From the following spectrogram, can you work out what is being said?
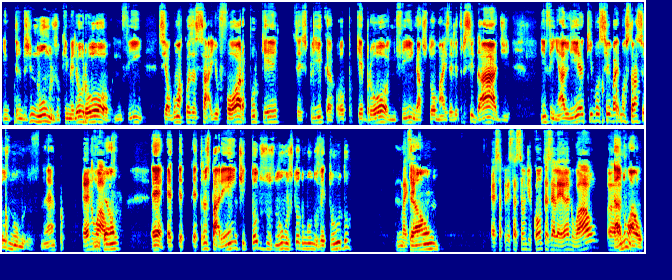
em termos de números, o que melhorou, enfim, se alguma coisa saiu fora, por quê? Você explica, opa, quebrou, enfim, gastou mais eletricidade. Enfim, ali é que você vai mostrar seus números, né? É no Então, é, é, é, é transparente, todos os números, todo mundo vê tudo. Mas é então... É... Essa prestação de contas, ela é anual? É anual.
